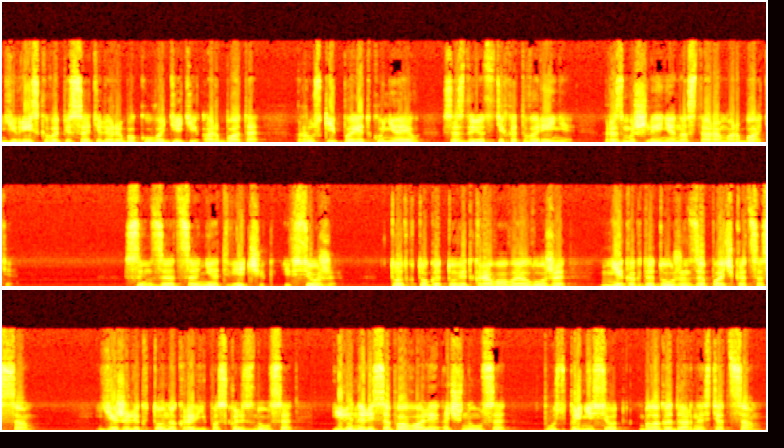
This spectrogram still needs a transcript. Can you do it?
еврейского писателя Рыбакова «Дети Арбата» русский поэт Куняев создает стихотворение «Размышления на Старом Арбате». Сын за отца не ответчик, и все же, тот, кто готовит кровавое ложе, некогда должен запачкаться сам. Ежели кто на крови поскользнулся или на лесоповале очнулся, пусть принесет благодарность отцам.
